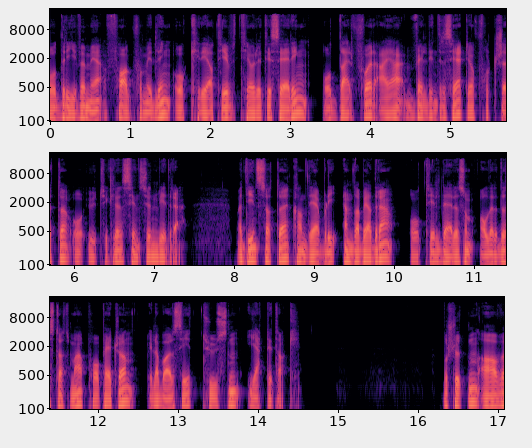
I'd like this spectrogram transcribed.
å drive med fagformidling og kreativ teoretisering, og derfor er jeg veldig interessert i å fortsette å utvikle sinnssyn videre. Med din støtte kan det bli enda bedre, og til dere som allerede støtter meg på Patron, vil jeg bare si tusen hjertelig takk. Mot slutten av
